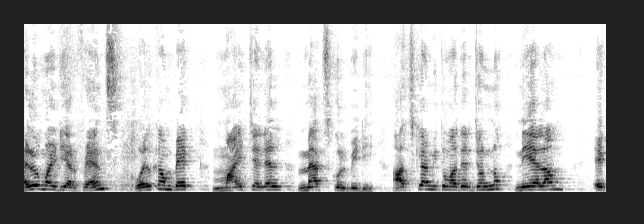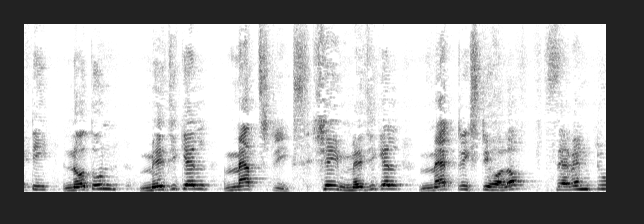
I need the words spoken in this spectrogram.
Hello my dear friends welcome back my channel math school BD আজকে আমি তোমাদের জন্য নিয়ে এলাম একটি নতুন ম্যাজিক্যাল ম্যাথ ট্রিক্স সেই ম্যাজিক্যাল ম্যাথ ট্রিক্সটি হলো seven two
